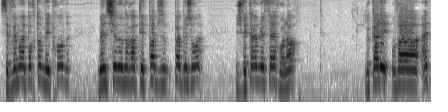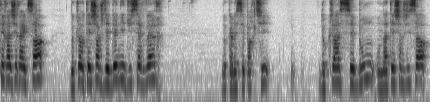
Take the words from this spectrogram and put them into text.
C'est vraiment important de les prendre. Même si on n'en aura peut-être pas besoin. Je vais quand même le faire, voilà. Donc allez, on va interagir avec ça. Donc là, on télécharge les données du serveur. Donc allez, c'est parti. Donc là, c'est bon. On a téléchargé ça.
